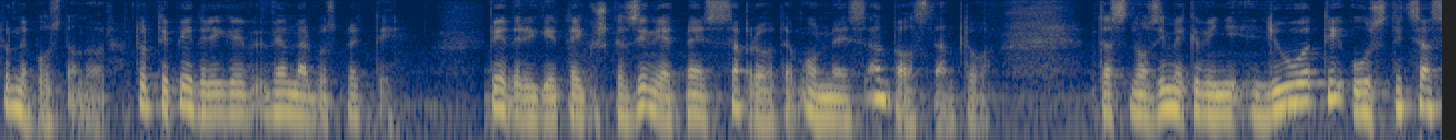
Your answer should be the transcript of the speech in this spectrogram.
tur nebūs donora. Tur tie piederīgie vienmēr būs pretī. Piederīgie ir teikuši, ka ziniet, mēs saprotam un mēs atbalstām to. Tas nozīmē, ka viņi ļoti uzticas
